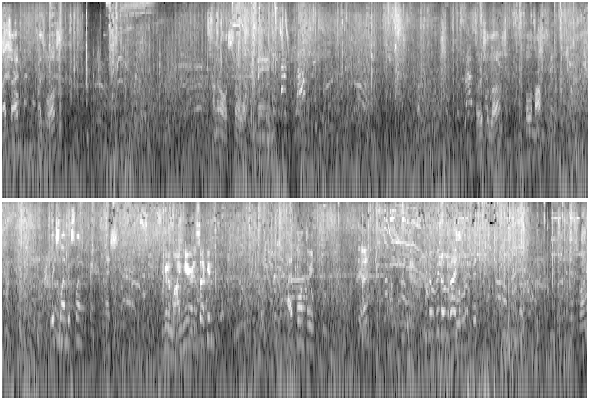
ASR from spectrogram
Right side. Res walls. I'm gonna also start walking main. Oh, Where's the low? Pull him off. Big slam, big slam. Nice. I'm gonna mine here in a second. I in three. Yeah. Widow, widow, right. Pull him in fit. This one.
